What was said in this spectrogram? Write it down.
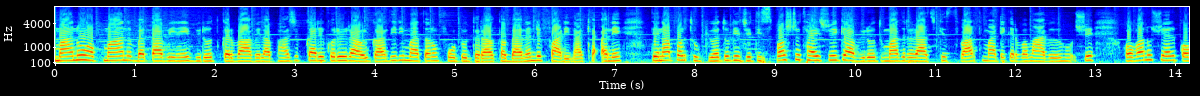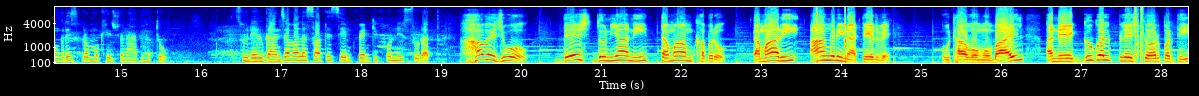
માનું અપમાન બતાવીને વિરોધ કરવા આવેલા ભાજપ કાર્યકરોએ રાહુલ ગાંધીની માતાનો ફોટો ધરાવતા બેનરને ફાડી નાખ્યા અને તેના પર થૂક્યું હતું કે જેથી સ્પષ્ટ થાય છે કે આ વિરોધ માત્ર રાજકીય સ્વાર્થ માટે કરવામાં આવ્યો હશે હોવાનું શહેર કોંગ્રેસ પ્રમુખે જણાવ્યું હતું. સુનિલ ગાંજાવાલા સાથે CN twenty four news Surat. હવે જુઓ, દેશ દુનિયાની તમામ ખબરો તમારી આંગળીના ટેરવે. ઉઠાવો મોબાઈલ અને ગૂગલ પ્લે સ્ટોર પરથી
